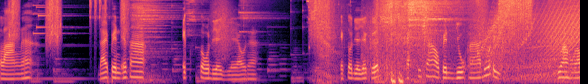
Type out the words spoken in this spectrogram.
กลางนะฮะ ได้เป็น SR เอ็กโซเดียอีกแล้วนะเอ็กโซเดียเยอะเกินแพ็คที่9เป็น UR ด้วย UR ของเรา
